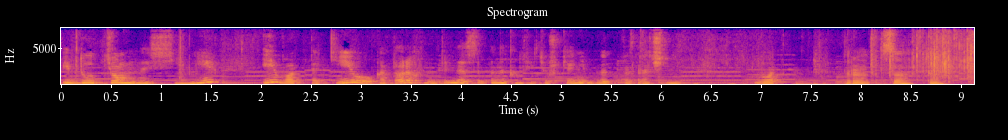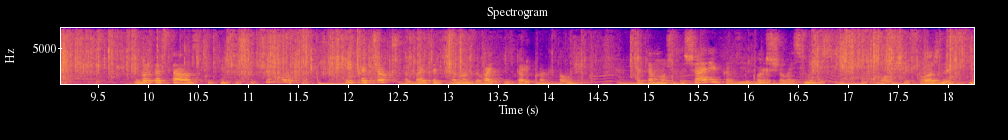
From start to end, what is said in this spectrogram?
Идут темно-синие и вот такие, у которых внутри насыпаны конфетюшки. Они будут прозрачные. Вот. Красота. И вот осталось купить еще циферку и качок, чтобы это все надувать не только ртом. Потому что шариков здесь больше 80 штук в общей сложности.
